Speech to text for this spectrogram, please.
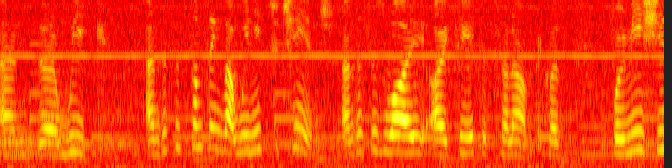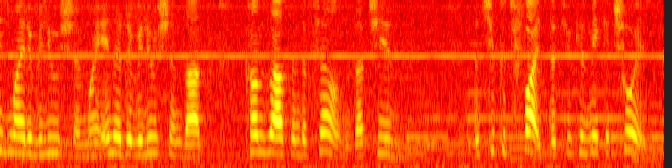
and uh, weak. And this is something that we need to change. And this is why I created Salam, because for me, she's my revolution, my inner revolution that comes out in the film, that she's that you could fight, that you can make a choice.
